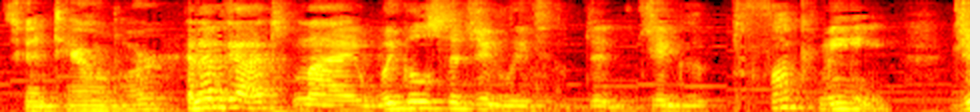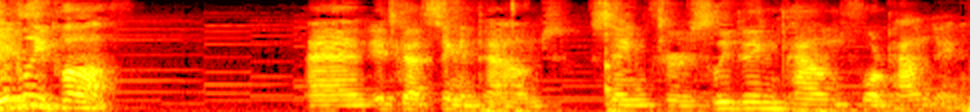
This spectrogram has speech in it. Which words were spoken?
It's gonna tear them apart. And I've got my Wiggles the Jiggly, the Jig, fuck me, Jigglypuff, and it's got Sing and Pound. Sing for sleeping, Pound for pounding,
